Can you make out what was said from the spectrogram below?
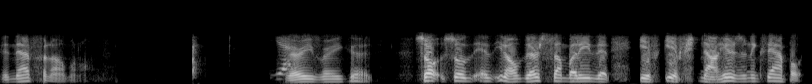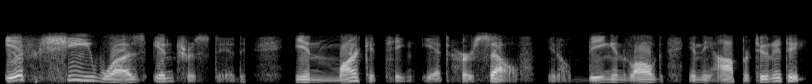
isn't that phenomenal? Yes. Very, very good. So, so you know, there's somebody that if if now here's an example. If she was interested in marketing it herself, you know, being involved in the opportunity,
